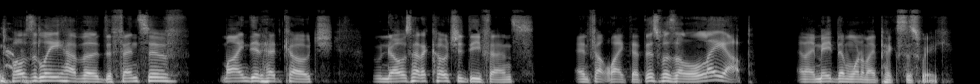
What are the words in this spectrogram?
supposedly have a defensive minded head coach who knows how to coach a defense and felt like that this was a layup. And I made them one of my picks this week.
